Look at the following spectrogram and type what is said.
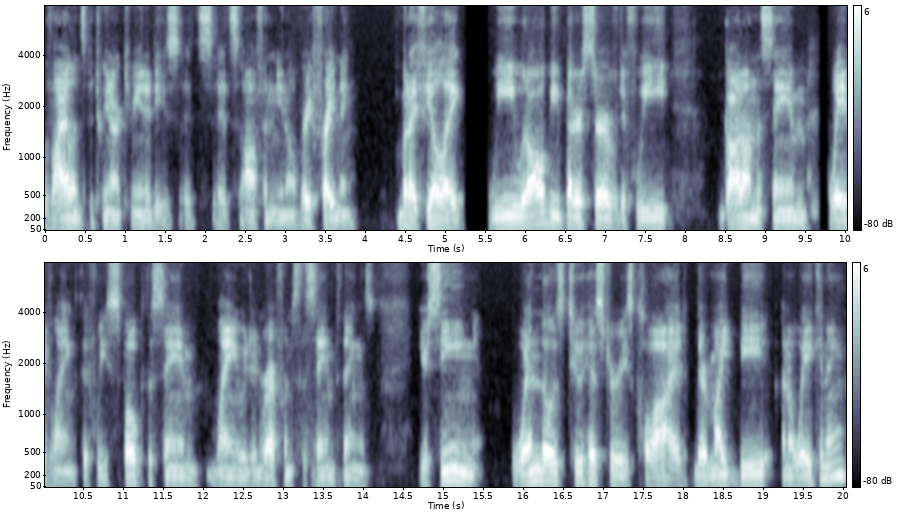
violence between our communities. It's it's often you know very frightening but I feel like we would all be better served if we got on the same wavelength, if we spoke the same language and referenced the same things. You're seeing when those two histories collide, there might be an awakening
